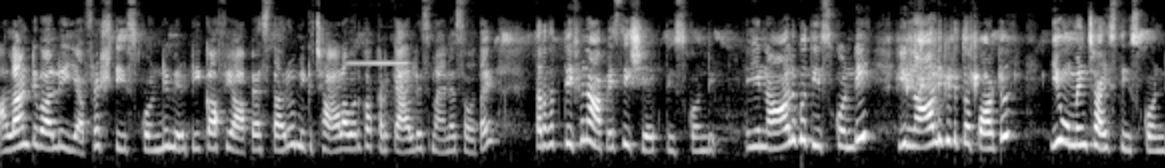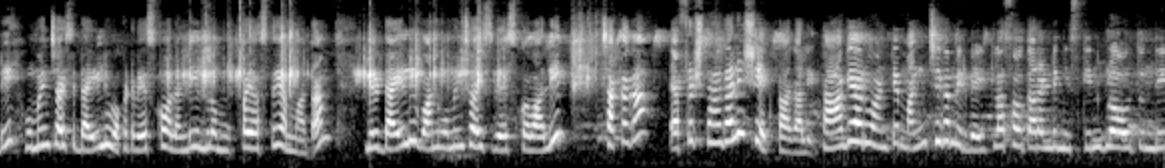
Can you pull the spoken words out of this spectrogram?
అలాంటి వాళ్ళు ఈ ఎఫ్రెష్ తీసుకోండి మీరు టీ కాఫీ ఆపేస్తారు మీకు చాలా వరకు అక్కడ క్యాలరీస్ మైనస్ అవుతాయి. తర్వాత టిఫిన్ ఆపేసి ఈ షేక్ తీసుకోండి. ఈ నాలుగు తీసుకోండి. ఈ నాలుగిటితో పాటు ఈ ఉమెన్ చాయిస్ తీసుకోండి. ఉమెన్ చాయిస్ డైలీ ఒకటి వేసుకోవాలండి ఇందులో ముప్పై వస్తాయి అన్నమాట. మీరు డైలీ వన్ ఉమెన్ చాయిస్ వేసుకోవాలి. చక్కగా ఎఫ్రెష్ తాగాలి షేక్ తాగాలి. తాగారు అంటే మంచిగా మీరు వెయిట్ లాస్ అవుతారండి మీ స్కిన్ గ్లో అవుతుంది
